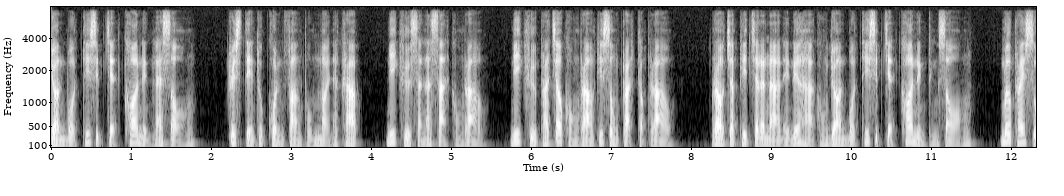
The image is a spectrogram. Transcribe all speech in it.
ยอห์นบทที่ 17 ข้อ 1 และ 2 คริสเตียนทุกคนฟังผมหน่อยนะครับ นี่คือสรรศาสตร์ของเรา นี่คือพระเจ้าของเราที่ทรงตรัสกับเรา เราจะพิจารณาในเนื้อหาของยอห์นบทที่ 17 ข้อ1ถึง2เมื่อพระเยซู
